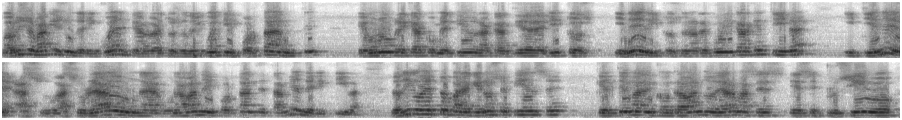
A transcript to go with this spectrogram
Mauricio Macri es un delincuente, Alberto, es un delincuente importante, es un hombre que ha cometido una cantidad de delitos inéditos en la República Argentina y tiene a su, a su lado una, una banda importante también delictiva. Lo digo esto para que no se piense que el tema del contrabando de armas es, es exclusivo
